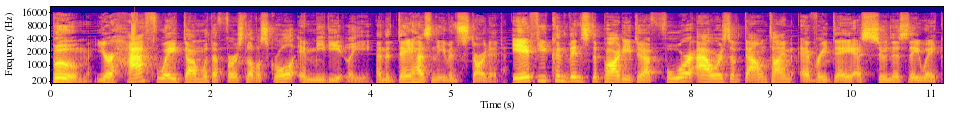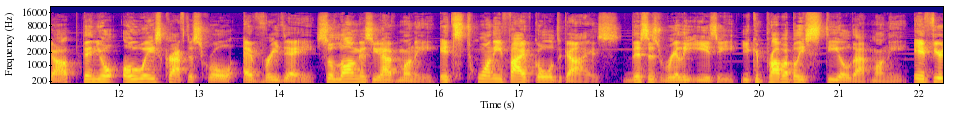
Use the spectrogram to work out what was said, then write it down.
Boom, you're halfway done with a first level scroll immediately, and the day hasn't even started. If you convince the party to have four hours of downtime every day as soon as they wake up, then you'll always craft a scroll every day, so long as you have money. It's 25 gold, guys. This is really easy. You can probably steal that money. If you're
